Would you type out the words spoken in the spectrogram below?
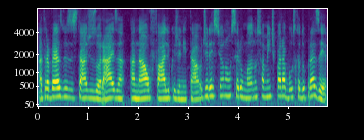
através dos estágios orais, anal, fálico e genital, direcionam o ser humano somente para a busca do prazer,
